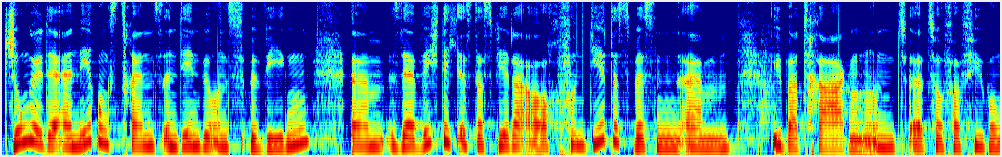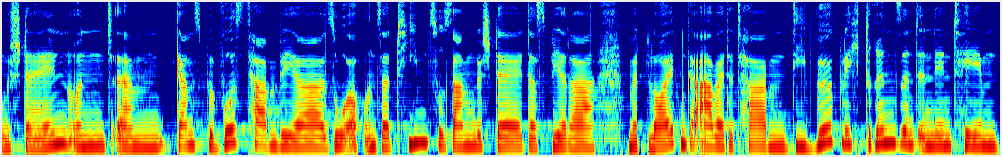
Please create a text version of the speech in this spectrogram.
Dschungel der Ernährungstrends, in denen wir uns bewegen, ähm, sehr wichtig ist, dass wir da auch fundiertes Wissen ähm, übertragen und äh, zur Verfügung stellen. Und ähm, ganz bewusst haben wir so auch unser Team zusammengestellt, dass wir da mit Leuten gearbeitet haben, die wirklich drin sind in den Themen.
